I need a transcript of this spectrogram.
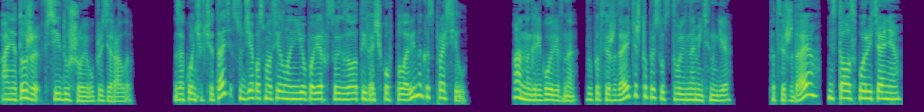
Аня тоже всей душой его презирала. Закончив читать, судья посмотрел на нее поверх своих золотых очков половинок и спросил. «Анна Григорьевна, вы подтверждаете, что присутствовали на митинге?» «Подтверждаю», — не стала спорить Аня.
